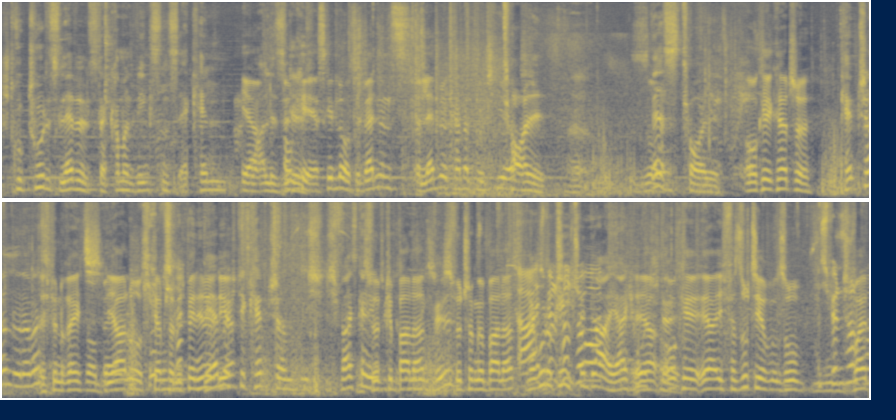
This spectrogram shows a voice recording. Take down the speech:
Struktur des Levels, da kann man wenigstens erkennen, wo alle sind. okay, es geht los. Wir werden ins Level katapultiert. Toll, So. das ist toll. Okay, Catche. Capturen oder was? Ich bin rechts. So, ja, los, Capture. Ich bin hinter Wer dir. möchte capturen? Ich, ich weiß gar Es nicht, wird ob ich das geballert. Es wird schon geballert. Ah, Na ich gut, bin okay, schon ich bin tot. da, ja, ich Ja, schnell. okay, ja, ich versuche dir so Ich bin schon weit.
